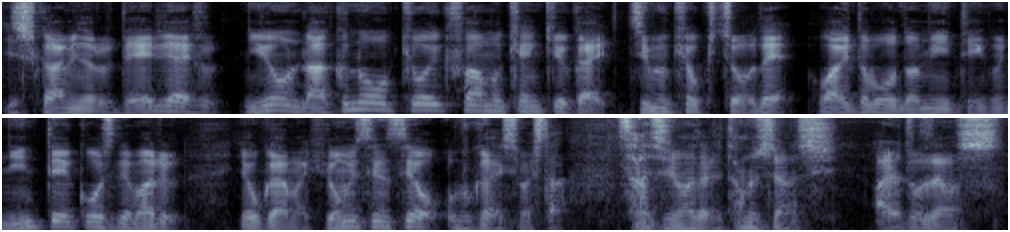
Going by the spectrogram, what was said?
石川稔デイリーライフ日本酪農教育ファーム研究会事務局長でホワイトボードミーティング認定講師でもある横山博美先生をお迎えしました。三週のあたり楽しい話ありがとうございます。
